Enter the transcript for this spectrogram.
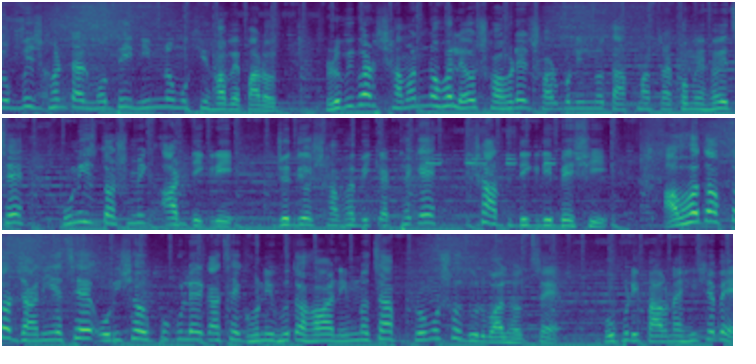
চব্বিশ ঘণ্টার মধ্যেই নিম্নমুখী হবে পারদ। রবিবার সামান্য হলেও শহরের সর্বনিম্ন তাপমাত্রা কমে হয়েছে উনিশ দশমিক আট ডিগ্রি, যদিও স্বাভাবিকের থেকে সাত ডিগ্রি বেশি। আবহাওয়া দপ্তর জানিয়েছে, ওড়িশা উপকূলের কাছে ঘনীভূত হওয়া নিম্নচাপ ক্রমশ দুর্বল হচ্ছে। উপরি পাওনা হিসেবে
